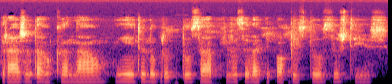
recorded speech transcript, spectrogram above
para ajudar o canal e entra no grupo do Zap que você vai ter palpite todos os dias.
